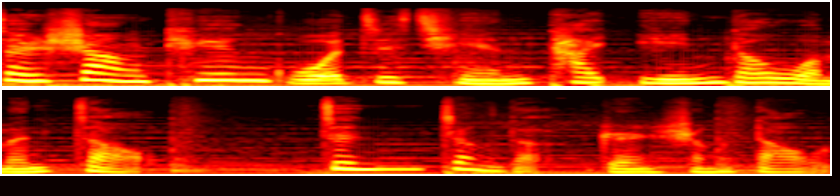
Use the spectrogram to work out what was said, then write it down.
在上天国之前，他引导我们走真正的人生道路。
